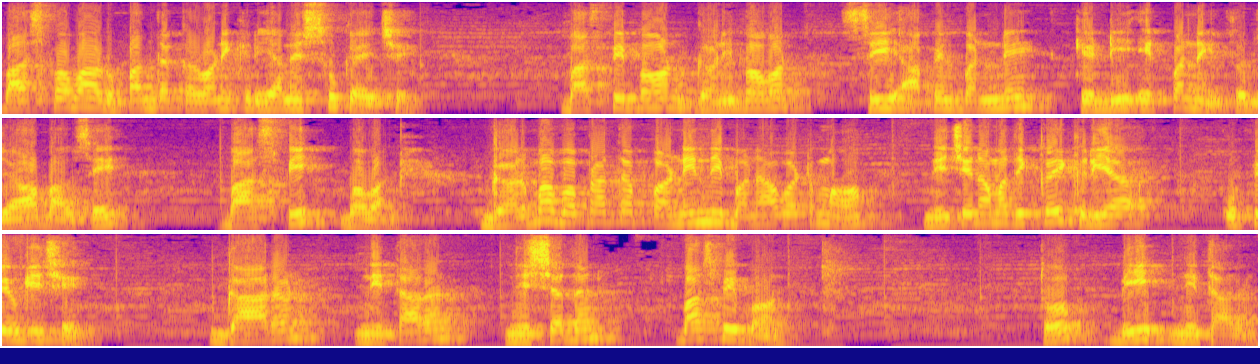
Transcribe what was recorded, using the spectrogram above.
બાષ્પમાં રૂપાંતર કરવાની ક્રિયાને શું કહે છે? બાષ્પીભવન ઘણીભવન સી આપેલ બંને કે ડી એક પણ નહીં? તો જવાબ આવશે બાષ્પીભવન. ઘરમાં વપરાતા પનીરની બનાવટમાં નીચેનામાંથી કઈ ક્રિયા ઉપયોગી છે? ગારણ, નિતારણ, નિષેધન, બાષ્પીભવન. તો બી, નિતારણ.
